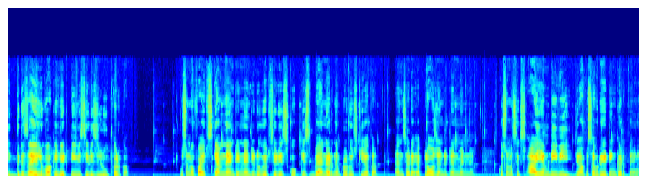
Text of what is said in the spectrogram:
इद्रिजा एल्वा के हिट टीवी सीरीज़ लूथर का। Question number five, scam 1992 web series को किस बैनर ने प्रोड्यूस किया था? आंसर है अप्लॉज एंटरटेनमेंट ने। Question number six I M D B जहाँ पे सब रेटिंग करते हैं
